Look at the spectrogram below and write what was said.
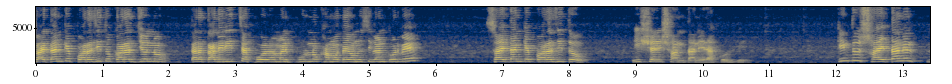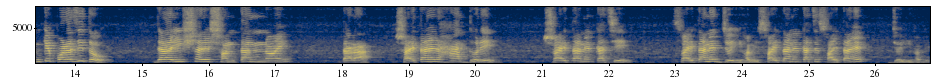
শয়তানকে পরাজিত করার জন্য তারা তাদের ইচ্ছা মানে পূর্ণ ক্ষমতায় অনুশীলন করবে? শয়তানকে পরাজিত ঈশ্বরের সন্তানেরা করবে। কিন্তু শয়তানকে পরাজিত যারা ঈশ্বরের সন্তান নয় তারা শয়তানের হাত ধরে শয়তানের কাছে, শয়তানের জয়ী হবে। শয়তানের কাছে শয়তানের জয়ী হবে।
